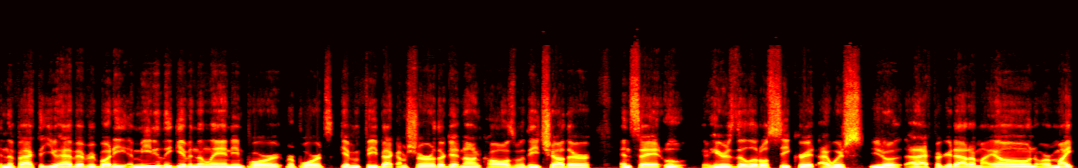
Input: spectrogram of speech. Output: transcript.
And the fact that you have everybody immediately giving the landing port reports, giving feedback, I'm sure they're getting on calls with each other and saying, "Ooh, here's the little secret. I wish you know I figured out on my own, or Mike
